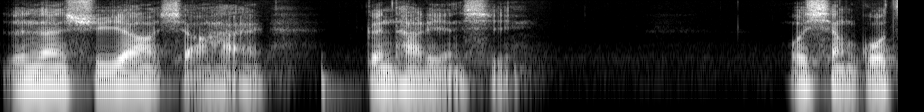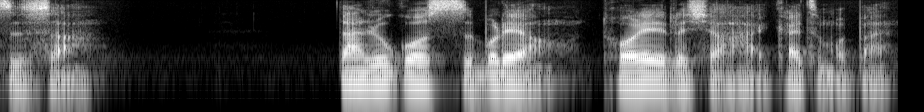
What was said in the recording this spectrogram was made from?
仍然需要小孩跟他联系。我想过自杀，但如果死不了，拖累了小孩该怎么办？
